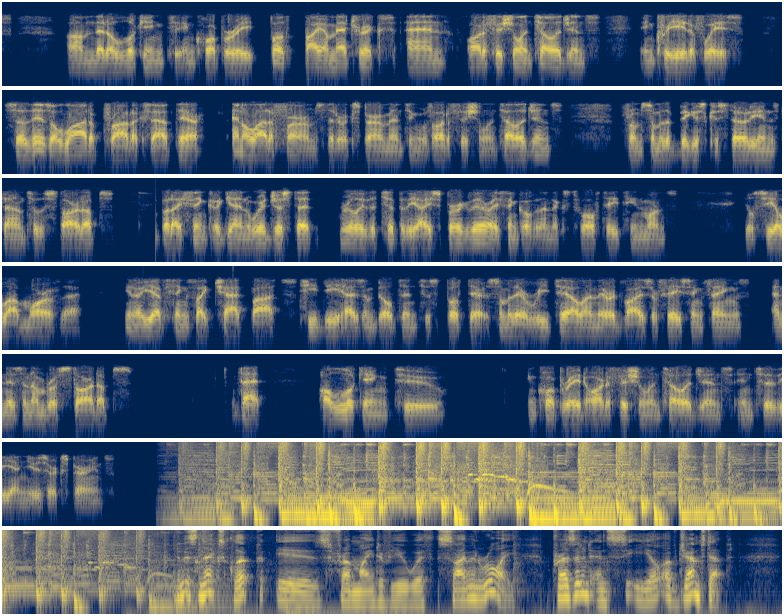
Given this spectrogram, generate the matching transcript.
um, that are looking to incorporate both biometrics and artificial intelligence in creative ways. So there's a lot of products out there and a lot of firms that are experimenting with artificial intelligence from some of the biggest custodians down to the startups. But I think, again, we're just at really the tip of the iceberg there. I think over the next 12 to 18 months, you'll see a lot more of that. You know, you have things like chatbots. TD has them built into both their some of their retail and their advisor-facing things, and there's a number of startups that are looking to incorporate artificial intelligence into the end user experience. And this next clip is from my interview with Simon Roy, President and CEO of Jemstep.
